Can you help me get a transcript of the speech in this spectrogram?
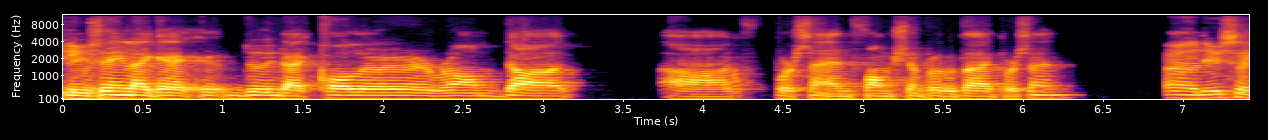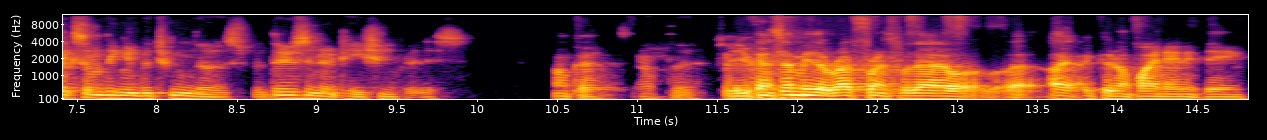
So you're saying like uh, doing that caller realm dot uh percent function prototype percent? uh, there's like something in between those, but there's a notation for this. Okay, the so you can send me the reference for that. uh, I, I couldn't find anything.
